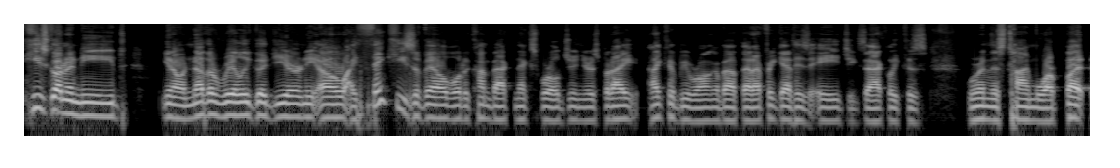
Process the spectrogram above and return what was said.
he's going to need you know another really good year in the O. I think he's available to come back next World Juniors, but I I could be wrong about that. I forget his age exactly because we're in this time warp. But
